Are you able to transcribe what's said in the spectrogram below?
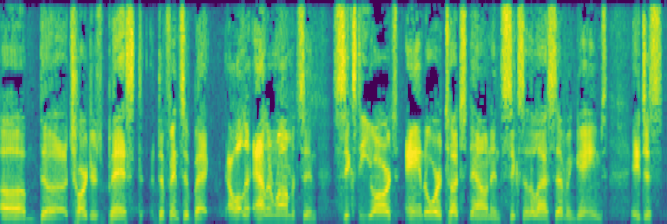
um, the Chargers' best defensive back. Allen Robinson, 60 yards and or a touchdown in six of the last seven games. It just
